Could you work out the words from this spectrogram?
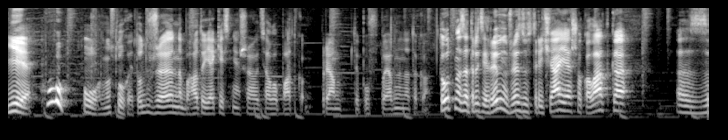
Є. О, ну слухай, тут вже набагато якісніша оця лопатка. Прям, типу, впевнена така. Тут на за 30 гривень вже зустрічає шоколадка е, з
